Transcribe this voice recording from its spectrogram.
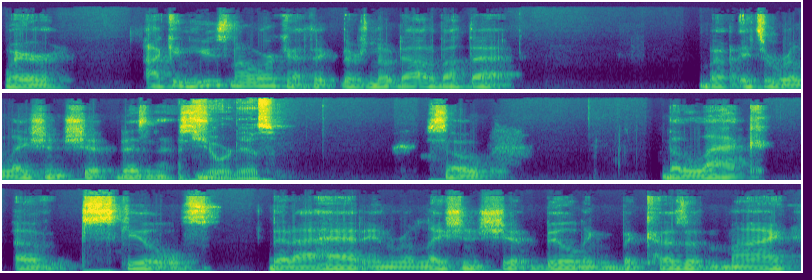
where I can use my work ethic. There's no doubt about that. But it's a relationship business. Sure, it is. So the lack of skills that I had in relationship building because of my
